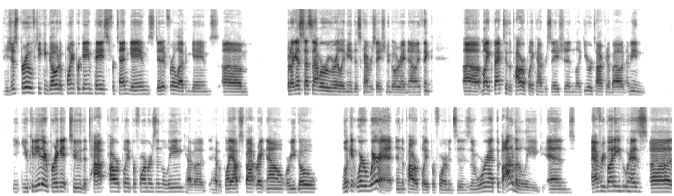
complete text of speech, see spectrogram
he just proved he can go to point per game pace for ten games. Did it for eleven games. Um, but I guess that's not where we really need this conversation to go right now. I think, uh, Mike, back to the power play conversation, like you were talking about. I mean, you could either bring it to the top power play performers in the league, have a have a playoff spot right now, or you go look at where we're at in the power play performances, and we're at the bottom of the league, and everybody who has, uh,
